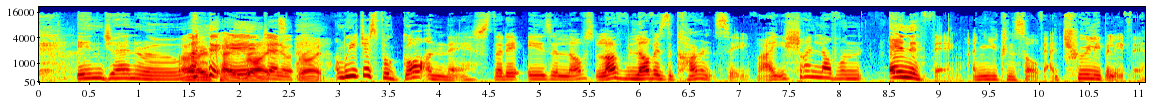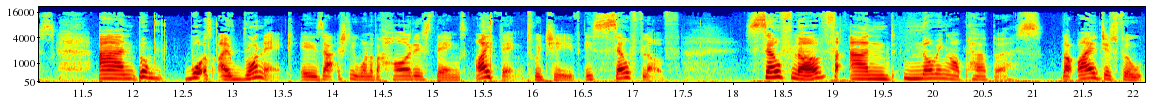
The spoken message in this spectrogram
In general. Oh, okay, in right, general. right. And we've just forgotten this that it is a love. Love, love is the currency, right? You shine love on anything and you can solve it. I truly believe this. And but what's ironic is actually one of the hardest things I think to achieve is self-love. Self-love and knowing our purpose. That I just feel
